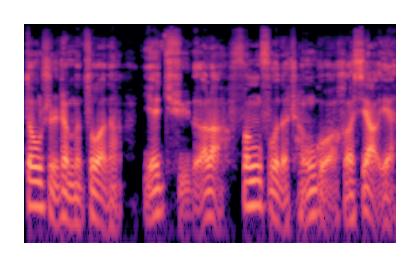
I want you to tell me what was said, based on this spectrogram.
都是这么做的，也取得了丰富的成果和效验。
